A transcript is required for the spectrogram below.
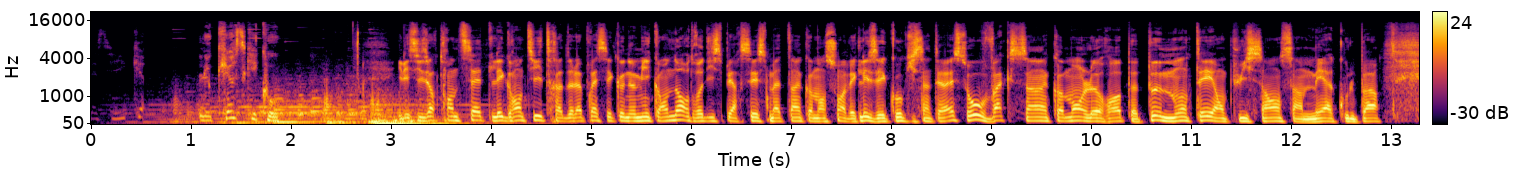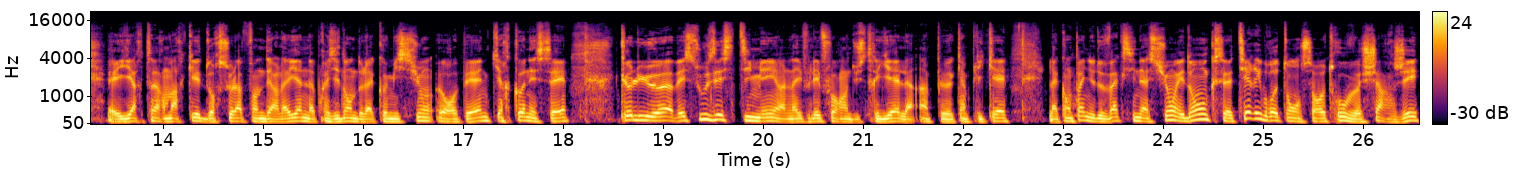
Classique, le kiosque éco. Il est 6h37, les grands titres de la presse économique en ordre dispersé ce matin. Commençons avec les échos qui s'intéressent au vaccin. Comment l'Europe peut monter en puissance, un mea culpa. Hier, très remarqué d'Ursula von der Leyen, la présidente de la Commission européenne, qui reconnaissait que l'UE avait sous-estimé l'effort industriel qu'impliquait la campagne de vaccination. Et donc, Thierry Breton se retrouve chargé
